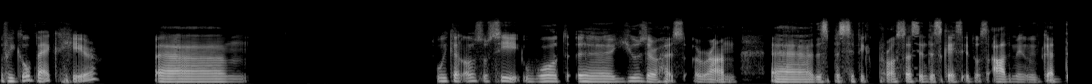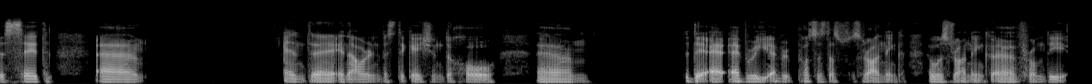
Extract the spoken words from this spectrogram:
if we go back here, um, we can also see what uh, user has run uh, the specific process. In this case, it was admin. We've got the SID. Um, and uh, in our investigation, the whole um, the every every process that was running was running uh, from the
